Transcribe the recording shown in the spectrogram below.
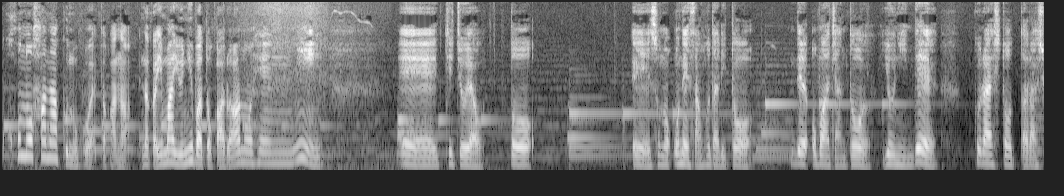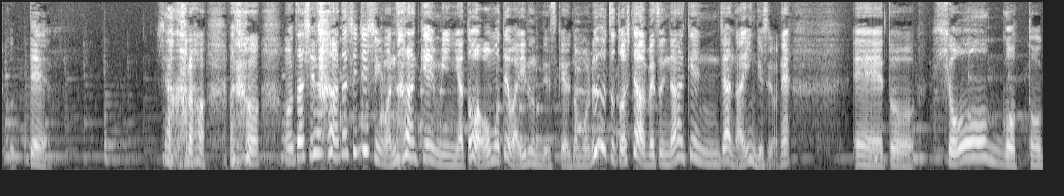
この花区の方やったかな。なんか今ユニバとかあるあの辺に、えー父親と、えそのお姉さん2人と、で、おばあちゃんと4人で暮らしとったらしくって、せやから、あの、私は、私自身は奈良県民やとは思ってはいるんですけれども、ルーツとしては別に奈良県じゃないんですよね。えっ、と、兵庫と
